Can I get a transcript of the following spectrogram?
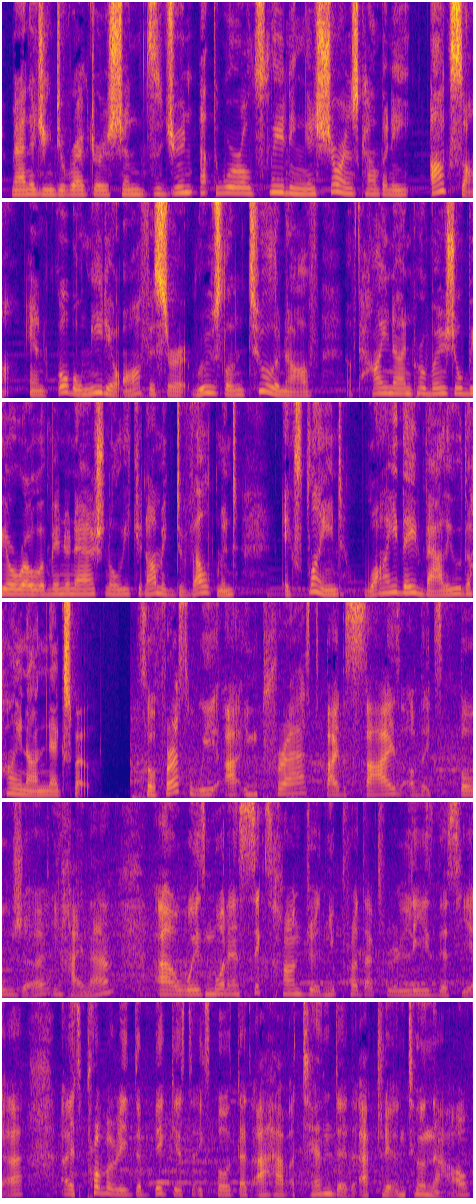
Managing Director Shen Zijun at the world's leading insurance company, AXA, and Global Media Officer Ruslan Tulanov of the Hainan Provincial Bureau of International Economic Development explained why they value the Hainan Expo. So first, we are impressed by the size of the exposure in Hainan, uh, with more than 600 new products released this year. Uh, it's probably the biggest expo that I have attended actually until now.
